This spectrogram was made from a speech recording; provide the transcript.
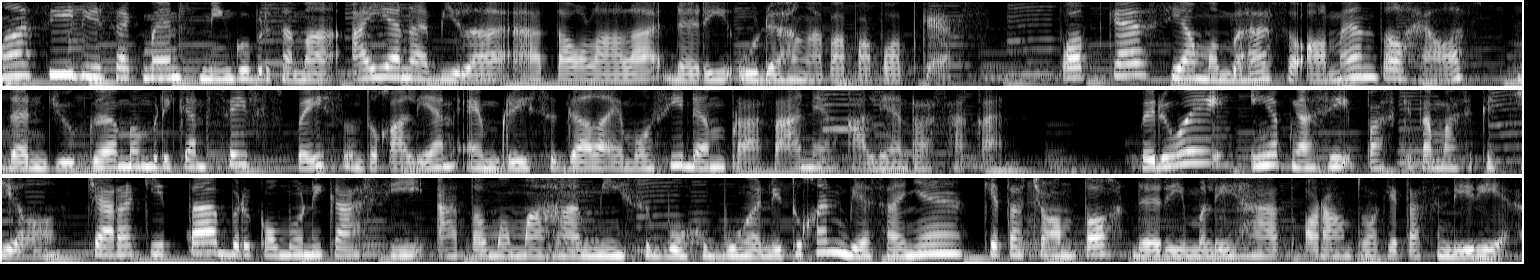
Masih di segmen Seminggu bersama Ayah Nabila atau Lala dari Udah Nggak Apa-Apa Podcast. Podcast yang membahas soal mental health dan juga memberikan safe space untuk kalian embry segala emosi dan perasaan yang kalian rasakan. By the way, ingat gak sih pas kita masih kecil, cara kita berkomunikasi atau memahami sebuah hubungan itu kan biasanya kita contoh dari melihat orang tua kita sendiri ya.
